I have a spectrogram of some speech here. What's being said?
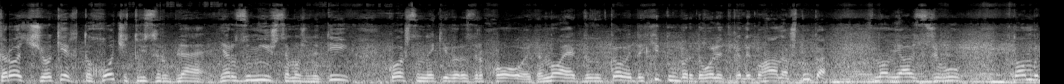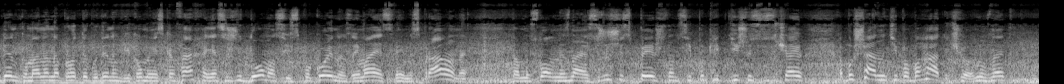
Коротше, чуваки, хто хоче, той заробляє. Я розумію, що це може не ті кошти, на які ви розраховуєте. Ну а як додатковий дохід Uber доволі така непогана штука. Знову я ось живу в тому будинку, у мене напроти будинок, в якому є кафеха. Я сиджу вдома собі спокійно, займаюся своїми справами. Там, условно, не знаю, сиджу щось пишу, там всі покріпті щось изучаю. Або ще, ну, типу, багато чого. Ну, знаєте, в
